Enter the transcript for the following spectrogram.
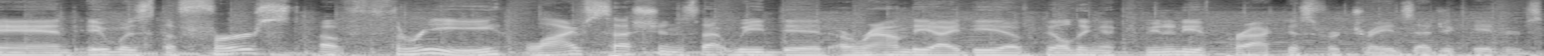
and it was the first of three live sessions that we did around the idea of building a community of practice for trades educators.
